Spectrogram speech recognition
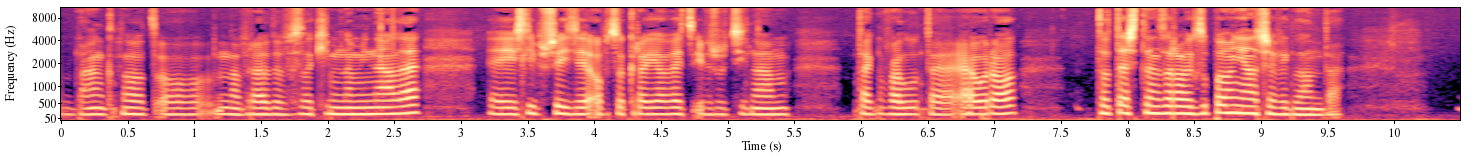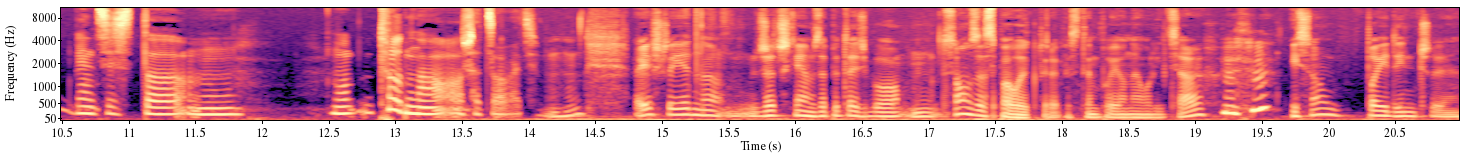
banknot o naprawdę wysokim nominale. E, Jeśli przyjdzie obcokrajowiec i wrzuci nam tak walutę euro, to też ten zarobek zupełnie inaczej wygląda. Więc jest to mm, no, trudno oszacować. Mhm. A jeszcze jedną rzecz chciałem zapytać, bo mm, są zespoły, które występują na ulicach Mhm. i są pojedynczy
